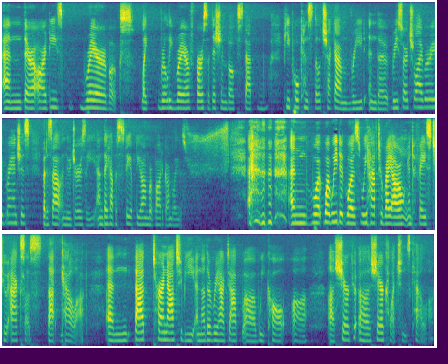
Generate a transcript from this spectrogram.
And there are these rare books, like really rare first edition books that people can still check out and read in the research library branches, but it's out in New Jersey. And they have a state of the art robotic arm like this. and what, what we did was we have to write our own interface to access that catalog. And that turned out to be another React app uh, we call uh, uh, share, uh, share Collections Catalog.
